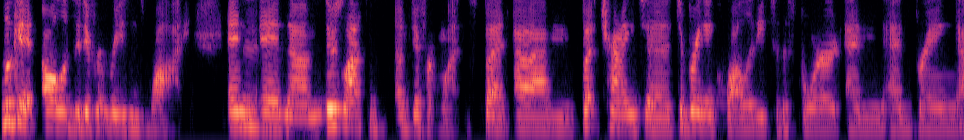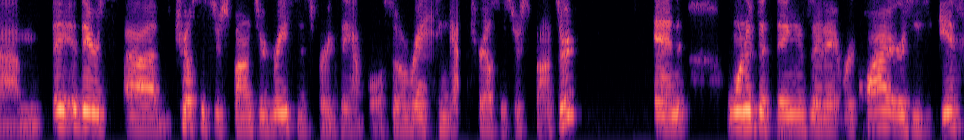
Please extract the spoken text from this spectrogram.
look at all of the different reasons why. And mm-hmm. and um, there's lots of, of different ones but um, but trying to to bring equality to the sport and and bring um, eh, there's uh, trail sister sponsored races for example. So a race can get trail sister sponsored. And one of the things that it requires is if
